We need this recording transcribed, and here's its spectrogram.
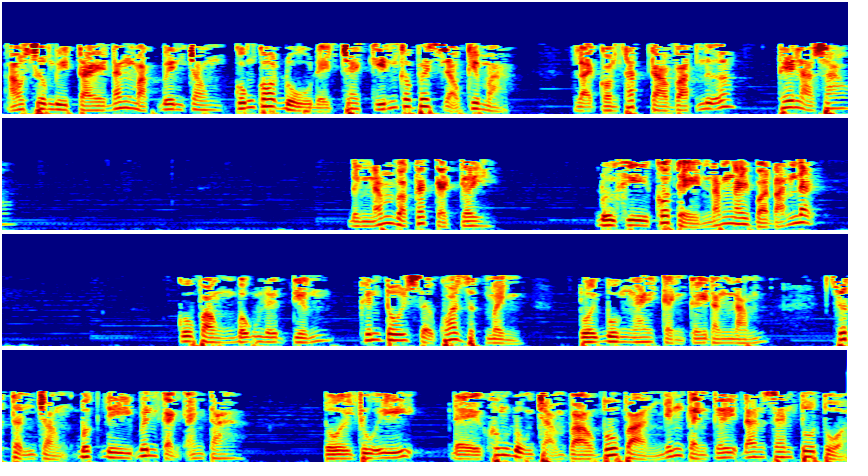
áo sơ mi tay đang mặc bên trong cũng có đủ để che kín các vết dẻo kia mà, lại còn thắt cà vạt nữa, thế là sao? Đừng nắm vào các cạch cây, đôi khi có thể nắm ngay vào đắn đấy. Cô phòng bỗng lên tiếng, khiến tôi sợ quá giật mình, tôi buông ngay cành cây đang nắm, rất thận trọng bước đi bên cạnh anh ta. Tôi chú ý để không đụng chạm vào vô vàn những cành cây đan xen tua tủa.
